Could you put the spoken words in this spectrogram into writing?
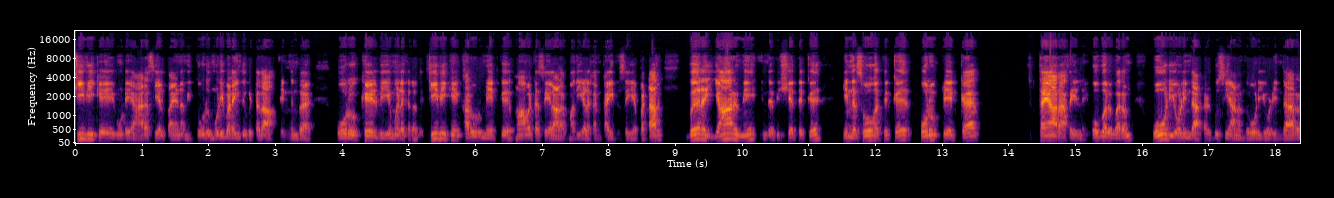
டிவி கேடைய அரசியல் பயணம் இத்தோடு முடிவடைந்து விட்டதா என்கின்ற ஒரு கேள்வியும் எழுகிறது. டிவி கே கரூர் மேற்கு மாவட்ட செயலாளர் மதியழகன் கைது செய்யப்பட்டார். வேற யாருமே இந்த விஷயத்துக்கு இந்த சோகத்திற்கு பொறுப்பேற்க தயாராக இல்லை. ஒவ்வொருவரும் ஓடி ஒளிந்தார்கள். புசி ஓடி ஒளிந்தார்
